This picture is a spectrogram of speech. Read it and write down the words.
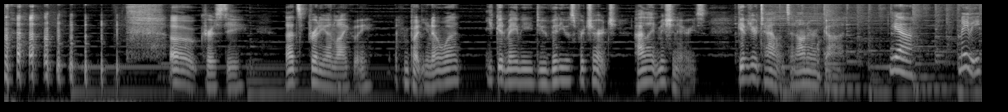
oh, Christy. That's pretty unlikely. But you know what? You could maybe do videos for church, highlight missionaries, give your talents in honor of God. Yeah, maybe.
